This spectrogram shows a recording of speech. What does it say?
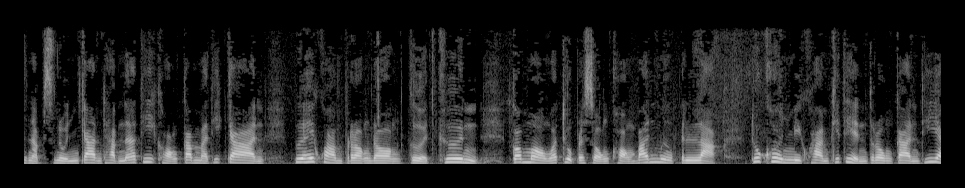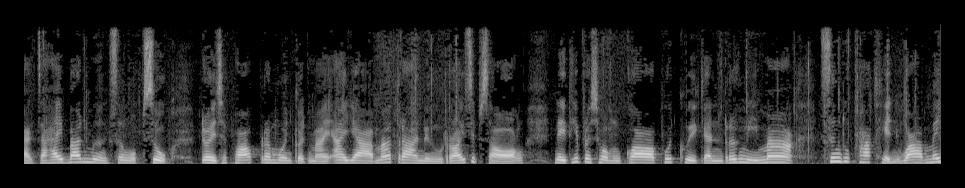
สนับสนุนการทำหน้าที่ของกรรมธิการ เพื่อให้ความปรองดองเกิดขึ้น ก็มองวัตถุประสงค์ของบ้านเมืองเป็นหลัก ทุกคนมีความคิดเห็นตรงกันที่อยากจะให้บ้านเมืองสงบสุข โดยเฉพาะประมวลกฎหมายอาญามาตรา 112 ในที่ประชุมก็พูดคุยกันเรื่องนี้มาก ซึ่งทุกพักเห็นว่าไม่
